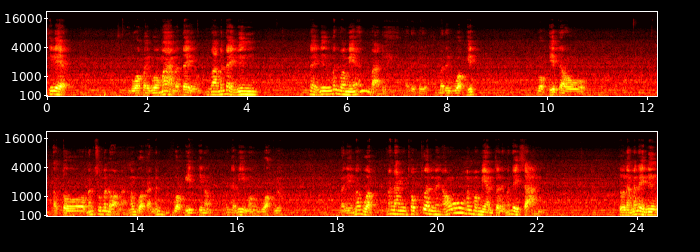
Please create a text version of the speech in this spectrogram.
ที่แรกบวกไปบวกมามันได้ ว่ามันได้หนึ่ง ได้หนึ่งมันบ่แม่นบาดนี้บ่ได้ไปบ่ได้บวกผิดบวกผิดเอาเอาโตมันซุมมันออกอะมาบวกกันมันบวกผิดพี่น้องมันก็มีหม่องบวกอยู่บัดนี้มาบวกมานั่งทบทวนไหมเอ้ามันบ่แม่นตัวนี้มันได้สามตัวนั้นมันได้หนึ่ง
